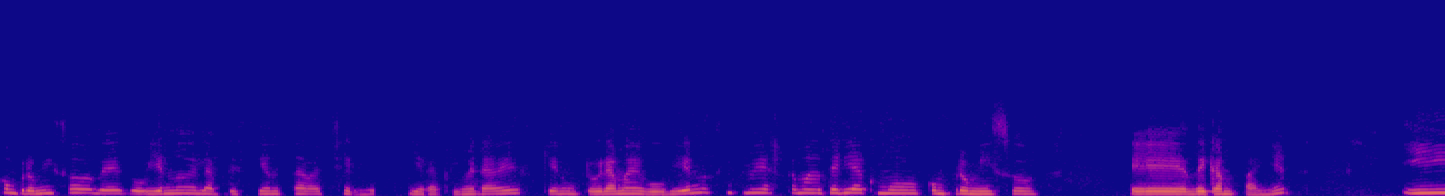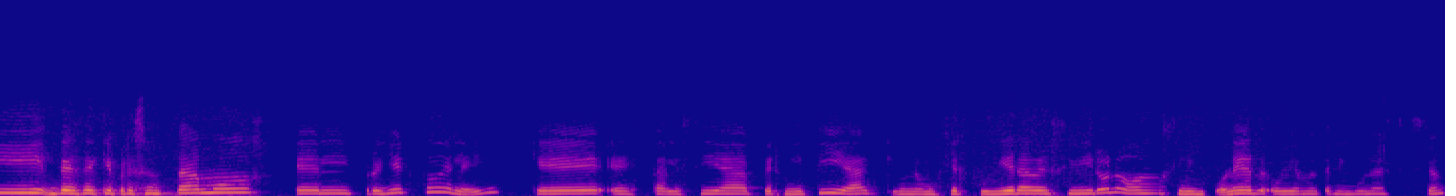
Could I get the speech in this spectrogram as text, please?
compromiso de gobierno de la presidenta Bachelet y era la primera vez que en un programa de gobierno se incluía esta materia como compromiso eh, de campaña. Y desde que presentamos el proyecto de ley que establecía, permitía que una mujer pudiera decidir o no, sin imponer obviamente ninguna decisión,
